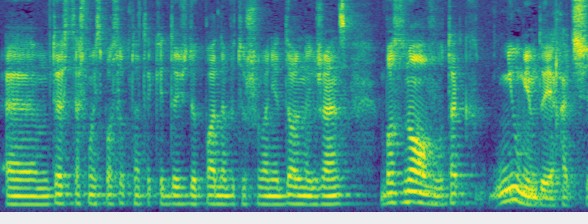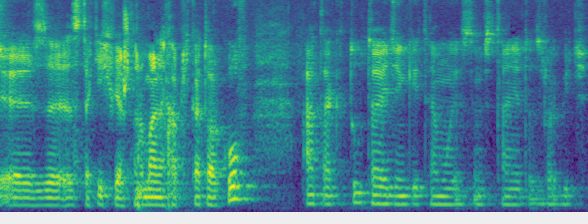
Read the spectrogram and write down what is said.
Em, to jest też mój sposób na takie dość dokładne wytuszowanie dolnych rzęs, bo znowu tak nie umiem dojechać e, z, z takich wiesz, normalnych aplikatorków, a tak tutaj dzięki temu jestem w stanie to zrobić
